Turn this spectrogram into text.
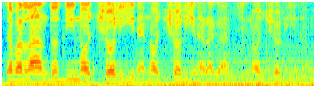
Stiamo parlando di noccioline, noccioline ragazzi, noccioline.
